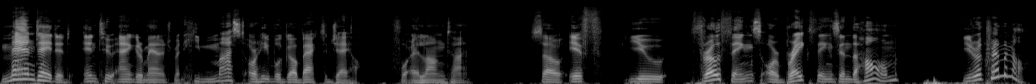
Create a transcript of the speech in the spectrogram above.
mandated into anger management. He must, or he will go back to jail for a long time. So if you throw things or break things in the home, you're a criminal.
